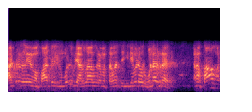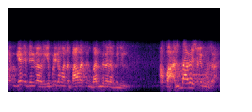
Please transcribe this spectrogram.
ஆற்றல்களை நம்ம பார்த்துருக்கும் போது இப்படி அல்லாவுக்கு நம்ம தவறு செஞ்சுட்டே அவர் உணர்றாரு. ஆனா பாவ மன்னிப்பு கேட்க தெரியல அவர் எப்படி நம்ம அந்த பாவத்துக்கு வருந்துறது அப்படின்னு சொல்லி. அப்ப அல்லாவே சொல்லி கொடுக்குறான்.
